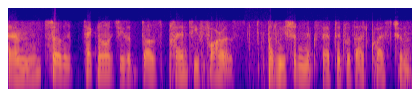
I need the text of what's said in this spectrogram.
Um, so the technology that does plenty for us, but we shouldn't accept it without question.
